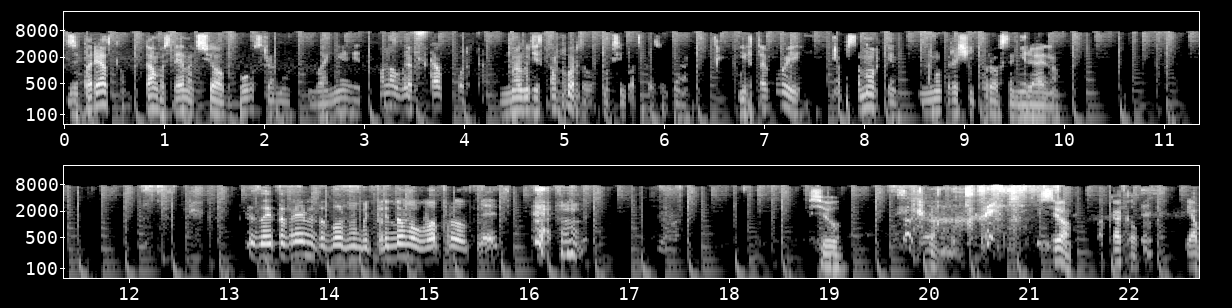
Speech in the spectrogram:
за порядком, там постоянно все обосрано, воняет. Много Так. дискомфорта. Много дискомфорта, вот Максим подсказывает, да. И в такой обстановке, ну, дрочить просто нереально. За это время ты должен быть придумал вопрос, блядь. Все. Все, покакал. Я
